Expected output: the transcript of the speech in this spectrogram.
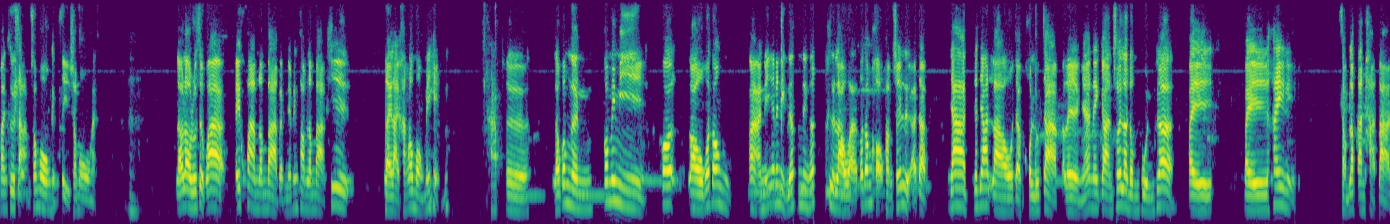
มันคือสามชั่วโมงถึงสี่ชั่วโมงอะอืมแล้วเรารู้สึกว่าไอ้ความลำบากแบบนี้เป็นความลำบากที่ หลาย ๆ ครั้งเรามองไม่เห็น ครับ เออแล้วก็เงินก็ไม่มี ก็เราก็ต้อง อ่า อันนี้เป็นอีกเรื่องหนึ่งก็คือเราอะ ก็ต้องขอความช่วยเหลือจากญาติญาติญาติเราจากคนรู้จักอะไรอย่างเงี้ย ในการช่วยระดมทุนเพื่อไปไปให้สำหรับการผ่าตัด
